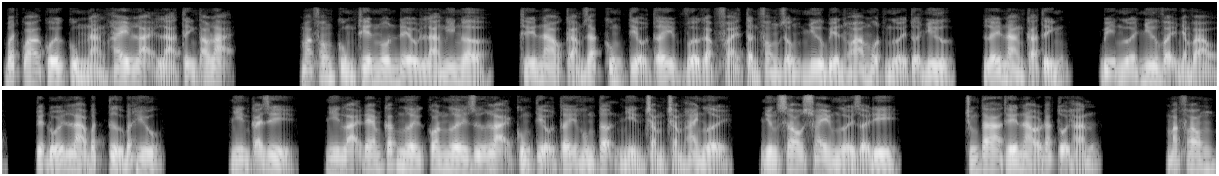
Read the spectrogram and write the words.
bất quá cuối cùng nàng hay lại là tỉnh táo lại. Mạc phong cùng thiên ngôn đều là nghi ngờ, thế nào cảm giác cung tiểu tây vừa gặp phải tần phong giống như biến hóa một người tựa như, lấy nàng cá tính, bị người như vậy nhằm vào, tuyệt đối là bất tử bất hưu. Nhìn cái gì nhìn lại đem các ngươi con ngươi giữ lại cung tiểu tây hung tận nhìn chằm chằm hai người, nhưng sau xoay người rời đi. Chúng ta thế nào đắc tội hắn? Mạc phong,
